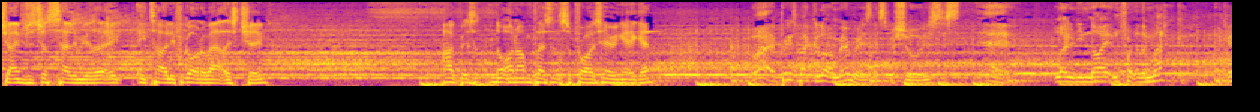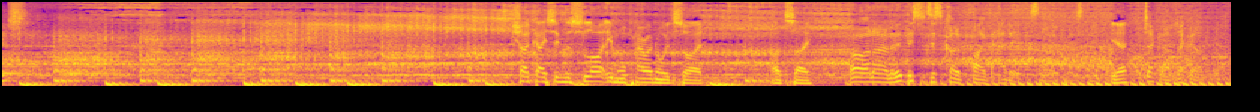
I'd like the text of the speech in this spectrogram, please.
James was just telling me that he, he totally forgotten about this tune. I hope it's not an unpleasant surprise hearing it again. Well, it brings back a lot of memories, that's for sure. It's just, yeah, lonely night in front of the Mac, I guess. Showcasing the slightly more paranoid side, I'd say. Oh, no, no, this is just kind of I've had. So. Yeah? Jack it out, check it out.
